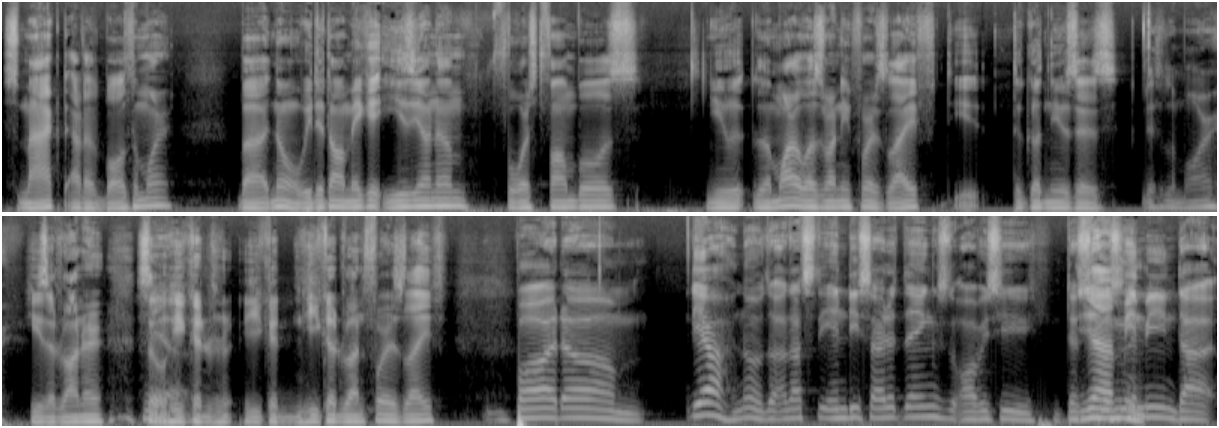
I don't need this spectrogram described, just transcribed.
smacked out of Baltimore. But no, we did not make it easy on him. Forced fumbles. You Lamar was running for his life. The, the good news is game. This is Lamar. he's a runner, so he could he could he could run for his life. But um, yeah, no, th- that's the indie side of things. Obviously, this Yeah, doesn't mean- mean, that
